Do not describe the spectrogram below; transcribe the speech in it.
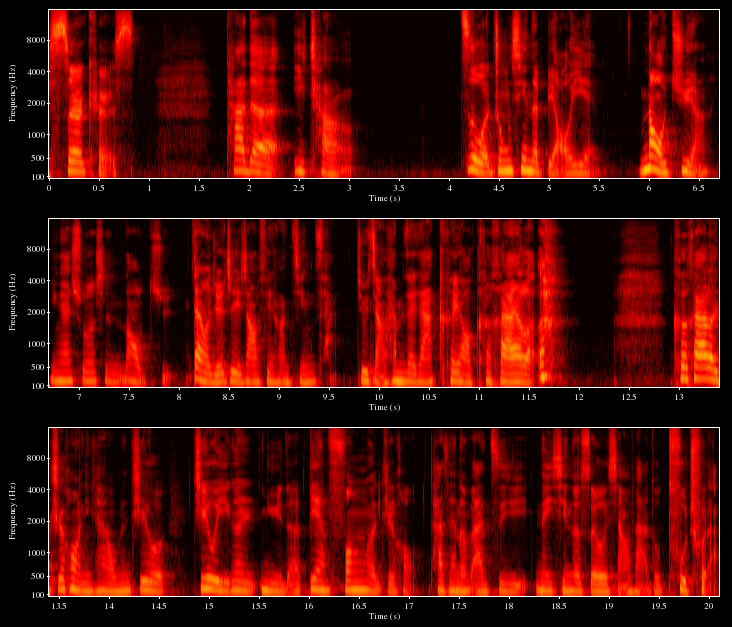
circus，他的一场自我中心的表演闹剧啊，应该说是闹剧，但我觉得这一章非常精彩，就讲他们在家嗑药嗑嗨了，嗑嗨了之后，你看我们只有只有一个女的变疯了之后，她才能把自己内心的所有想法都吐出来。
